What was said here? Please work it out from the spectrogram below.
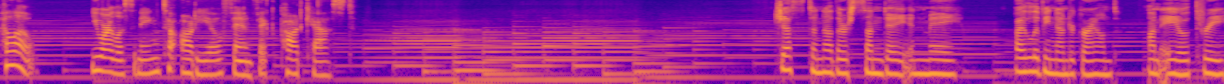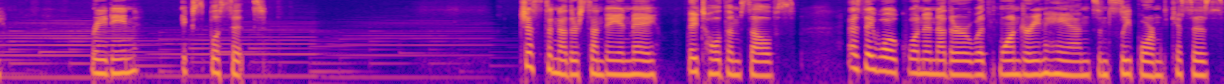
Hello, you are listening to Audio Fanfic Podcast. Just Another Sunday in May by Living Underground on AO3. Rating explicit. Just another Sunday in May, they told themselves, as they woke one another with wandering hands and sleep warmed kisses.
